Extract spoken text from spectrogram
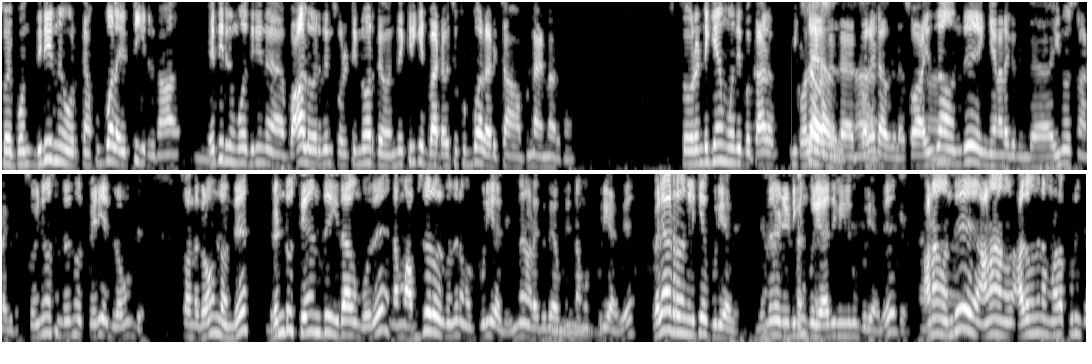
ஸோ இப்போ வந்து திடீர்னு ஒருத்தன் ஃபுட்பாலை எத்திக்கிட்டு இருக்கான். எத்திட்டு இருக்கும்போது திடீர்னு பால் வருதுன்னு சொல்லிட்டு இன்னொருத்தன் வந்து கிரிக்கெட் பேட்டை வச்சு ஃபுட்பால் அடிச்சான் அப்படின்னா என்ன இருக்கும்? சோ ரெண்டு கேம் வந்து இப்ப மிக்ஸ் Collide ஆகுது. இல்ல. கொலைட் ஆகுது இல்ல சோ இதுதான் வந்து இங்க நடக்குது இந்த யூனிவர்ஸ் நடக்குது. சோ யூனிவர்ஸ்ன்றது ஒரு பெரிய கிரவுண்ட் சோ அந்த கிரவுண்ட்ல வந்து ரெண்டும் சேர்ந்து இதாகும் போது நம்ம அப்சர்வருக்கு வந்து நமக்கு புரியாது. என்ன நடக்குது அப்படின்னு நமக்கு புரியாது. விளையாடுறவங்களுக்கே புரியாது. ஜெனரல் எடிட்டிங்கும் புரியாது இவங்களுக்கும் புரியாது. ஆனா வந்து ஆனா அதை வந்து நம்மளால புரிஞ்சு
